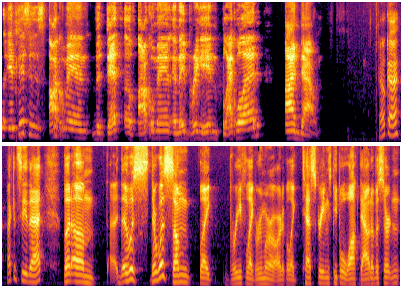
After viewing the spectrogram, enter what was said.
like, if this is Aquaman, the death of Aquaman, and they bring in Black Manta, I'm down. Okay, I can see that, but um, uh, there was there was some like brief like rumor or article like test screenings. People walked out of a certain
